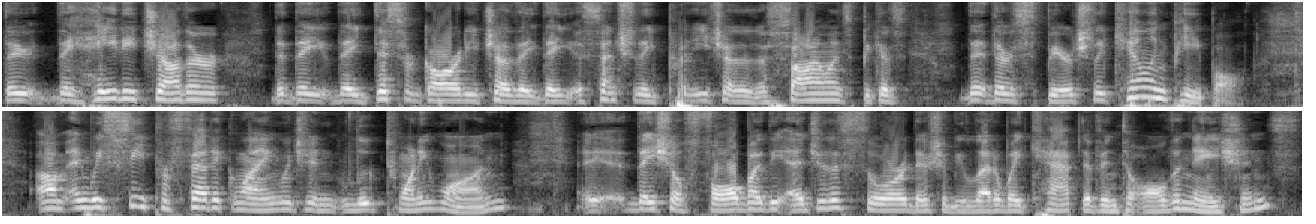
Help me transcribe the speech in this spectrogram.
they, they hate each other. That they, they disregard each other. They, they essentially put each other to silence because they're spiritually killing people. Um, and we see prophetic language in Luke 21. Uh, they shall fall by the edge of the sword. They shall be led away captive into all the nations.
